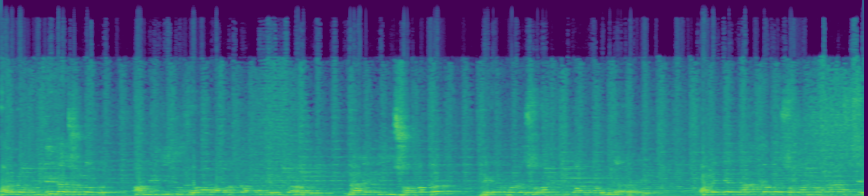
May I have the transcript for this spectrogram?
মাননীয় মন্ত্রীর সঙ্গে আমি কিন্তু কড়া ব্যবস্থা আমাকে নিতে হবে। নাহলে কিন্তু সংগঠন ভেঙে পড়ে, সবাই কিছু দরকার উল্লেখ অনেকে দাঁত কমে সবার মাথা আসছে।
